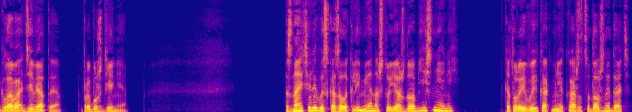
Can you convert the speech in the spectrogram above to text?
Глава 9. Пробуждение. «Знаете ли вы, — сказала Климена, — что я жду объяснений, которые вы, как мне кажется, должны дать».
